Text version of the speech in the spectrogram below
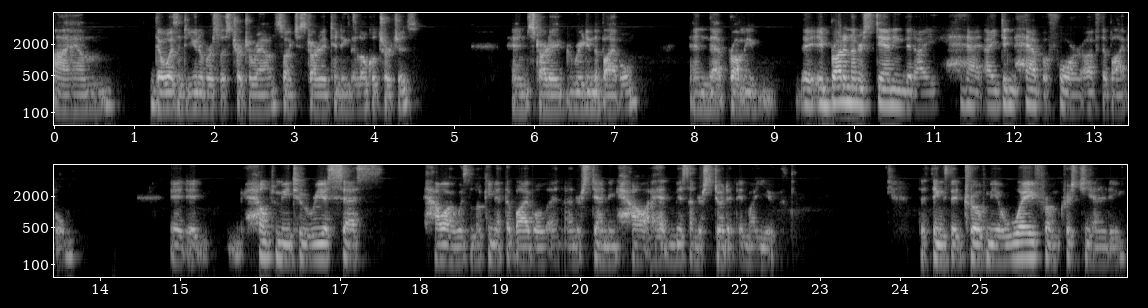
I um, there wasn't a Universalist church around, so I just started attending the local churches and started reading the Bible, and that brought me it brought an understanding that I had I didn't have before of the Bible. It, it helped me to reassess how I was looking at the Bible and understanding how I had misunderstood it in my youth. The things that drove me away from Christianity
